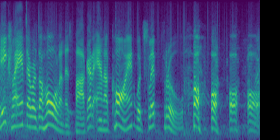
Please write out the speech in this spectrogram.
He claimed there was a hole in his pocket and a coin would slip through. Ho, ho, ho, ho.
